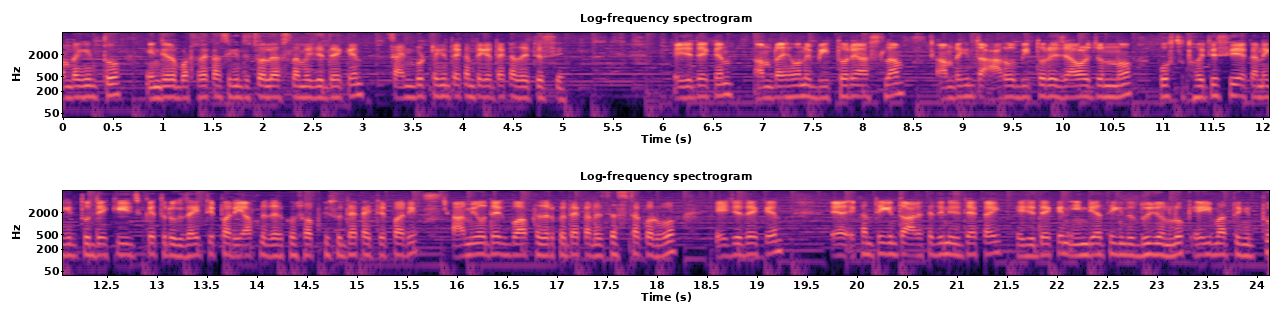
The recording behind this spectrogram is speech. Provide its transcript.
আমরা কিন্তু ইন্ডিয়ার বর্ডারের কাছে কিন্তু চলে আসলাম। এই যে দেখেন সাইনবোর্ডটা কিন্তু এখান থেকে দেখা যাইতেছে। এই যে দেখেন, আমরা এখন ভিতরে আসলাম। আমরা কিন্তু আরও ভিতরে যাওয়ার জন্য প্রস্তুত হইতেছি। এখানে কিন্তু দেখি কতটুকু যাইতে পারি আপনাদেরকে সব কিছু দেখাইতে পারি। আমিও দেখব আপনাদেরকে দেখানোর চেষ্টা করব। এই যে দেখেন এখান থেকে কিন্তু আরেকটা জিনিস দেখাই। এই যে দেখেন, ইন্ডিয়াতে কিন্তু দুইজন লোক, এই মাত্র কিন্তু,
